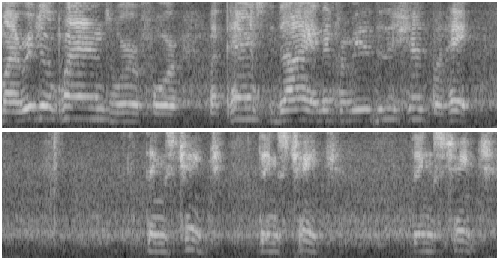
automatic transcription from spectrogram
my original plans were for my parents to die and then for me to do this shit, but hey, things change. Things change. Things change.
